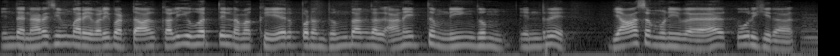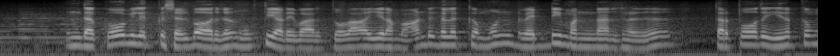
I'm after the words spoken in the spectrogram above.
இந்த நரசிம்மரை வழிபட்டால் கலியுகத்தில் நமக்கு ஏற்படும் துன்பங்கள் அனைத்தும் நீங்கும் என்று வியாச முனிவர் கூறுகிறார். இந்த கோவிலுக்கு செல்பவர்கள் முக்தி அடைவார். தொள்ளாயிரம் ஆண்டுகளுக்கு முன் ரெட்டி மன்னர்கள் தற்போது இருக்கும்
